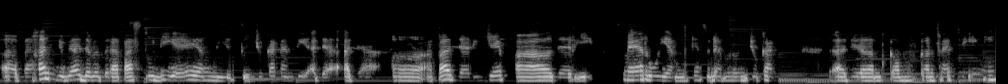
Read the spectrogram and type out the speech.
uh, bahkan juga ada beberapa studi ya yang ditunjukkan nanti ada ada uh, apa dari Jepal, dari Smeru yang mungkin sudah menunjukkan uh, di dalam konferensi ini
